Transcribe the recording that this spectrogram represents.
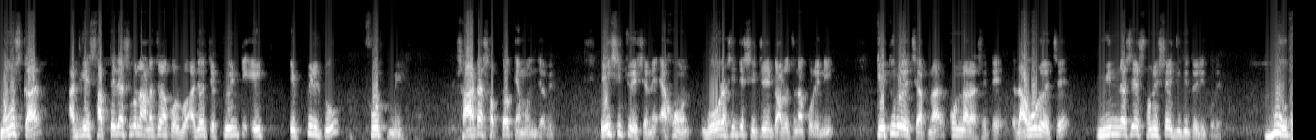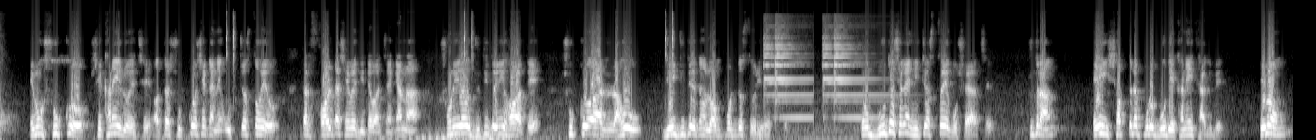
নমস্কার। আজকে সাপ্তাহিক রাশি বলে আলোচনা করব। আজ হচ্ছে twenty eight April to fourth May সারাটা সপ্তাহ কেমন যাবে? এই সিচুয়েশনে এখন গৌ রাশির যে সিচুয়েশন একটু আলোচনা করে নিই, কেতু রয়েছে আপনার কন্যা রাশিতে, রাহু রয়েছে, মীন রাশিতে শনির সাথে জুতি তৈরি করে। বুধ এবং শুক্র সেখানেই রয়েছে, অর্থাৎ শুক্র সেখানে উচ্চস্থ হয়েও তার ফলটা সেভাবে দিতে পারছে না। কেননা শনি রাহু জুতি তৈরি হওয়াতে শুক্র আর রাহু যেই জুতিতে তোমার লম্পটদোষ তৈরি হচ্ছে। এবং বুধও সেখানে নিচস্থ হয়ে বসে আছে। সুতরাং এই সপ্তাহটা পুরো বুধ এখানেই থাকবে এবং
